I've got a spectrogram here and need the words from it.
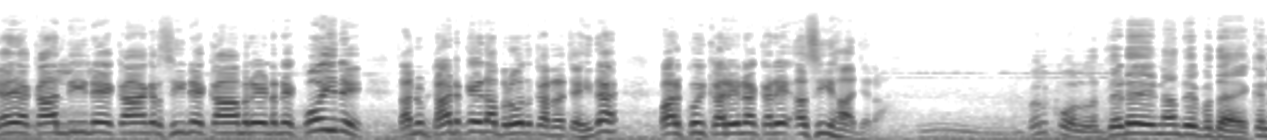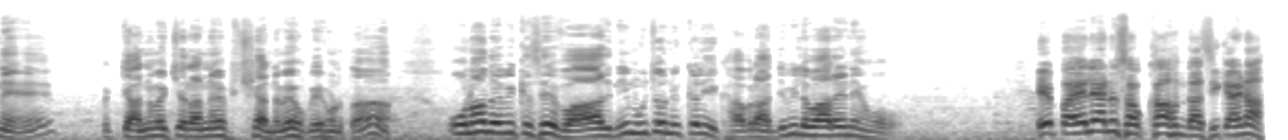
ਚਾਹੇ ਅਕਾਲੀ ਨੇ ਕਾਂਗਰਸੀ ਨੇ ਕਾਮਰੇਡ ਨੇ ਕੋਈ ਨੇ ਸਾਨੂੰ ਡਟ ਕੇ ਇਹਦਾ ਵਿਰੋਧ ਕਰਨਾ ਚਾਹੀਦਾ। ਪਰ ਕੋਈ ਕਰੇ ਨਾ ਕਰੇ ਅਸੀਂ ਹਾਜ਼ਰ ਹਾਂ ਬਿਲਕੁਲ ਜਿਹੜੇ ਇਹਨਾਂ ਦੇ ਵਿਧਾਇਕ ਨੇ 95 94 96 ਹੋ ਗਏ ਹੁਣ ਤਾਂ ਉਹਨਾਂ ਦੇ ਵੀ ਕਿਸੇ ਆਵਾਜ਼ ਨਹੀਂ ਮੂੰਹ ਚੋਂ ਨਿਕਲੀ ਖਬਰ ਅੱਜ ਵੀ ਲਵਾ ਰਹੇ ਨੇ ਉਹ ਇਹ ਪਹਿਲਿਆਂ ਨੂੰ ਸੌਖਾ ਹੁੰਦਾ ਸੀ ਕਹਿਣਾ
